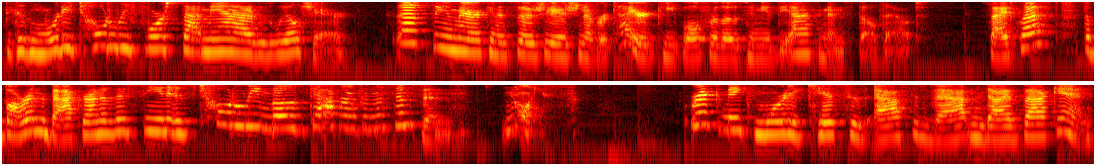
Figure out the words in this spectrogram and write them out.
because Morty totally forced that man out of his wheelchair. That's the American Association of Retired People for those who need the acronym spelled out. Side quest the bar in the background of this scene is totally Moe's Tavern from The Simpsons. Nice. Rick makes Morty kiss his acid vat and dive back in,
